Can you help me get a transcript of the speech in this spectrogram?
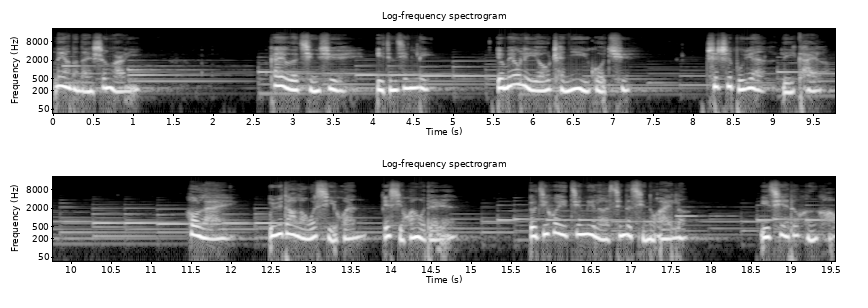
那样的男生而已。该有的情绪已经经历，有没有理由沉溺于过去，迟迟不愿离开了？后来，我遇到了我喜欢也喜欢我的人，有机会经历了新的喜怒哀乐，一切都很好。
